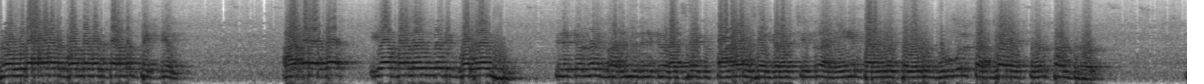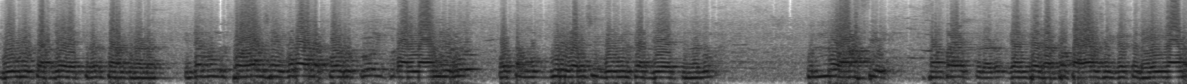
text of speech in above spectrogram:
జోగురామాన్ని బొంద పెడతామని పెట్టాం ఆ తర్వాత ఇక బలైనది గొర్రెలు తినేటువంటి గొర్రెలు తినేటువంటి వచ్చినట్టు పాయల శంకర్ వచ్చిండు ఆయన ఏం పని చేస్తలేడు భూములు కబ్జా చేస్తున్నాడు పంటున్నాడు భూములు కబ్జా చేస్తున్నాడు పంటున్నాడు ఇంతకుముందు పవన్ శంకర్ వాళ్ళ కొడుకు ఇప్పుడు వాళ్ళ అల్లుడు మొత్తం ముగ్గురు కలిసి భూములు కబ్జా చేస్తున్నారు ఫుల్ ఆస్తి సంపాదిస్తున్నాడు. గంటే తప్ప పవన్ శంకర్తో ఏం కాదు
